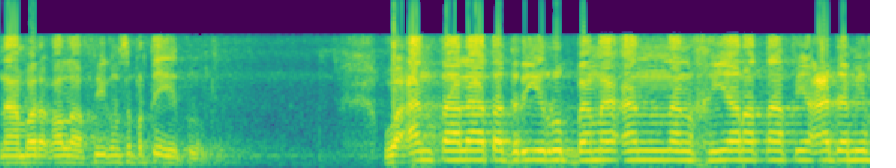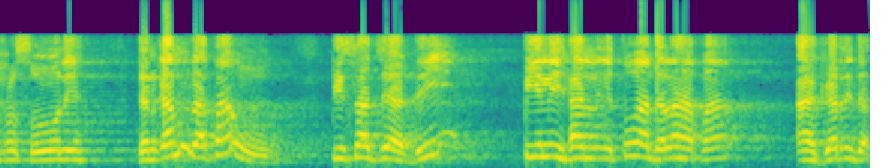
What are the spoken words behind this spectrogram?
Nah barakallahu fikum seperti itu. Wa anta la tadri rubbama annal khiyarata fi adami husulih. Dan kamu enggak tahu bisa jadi pilihan itu adalah apa? Agar tidak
